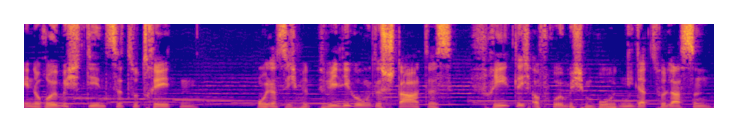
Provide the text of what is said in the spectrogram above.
in römische Dienste zu treten oder sich mit Bewilligung des Staates friedlich auf römischem Boden niederzulassen,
